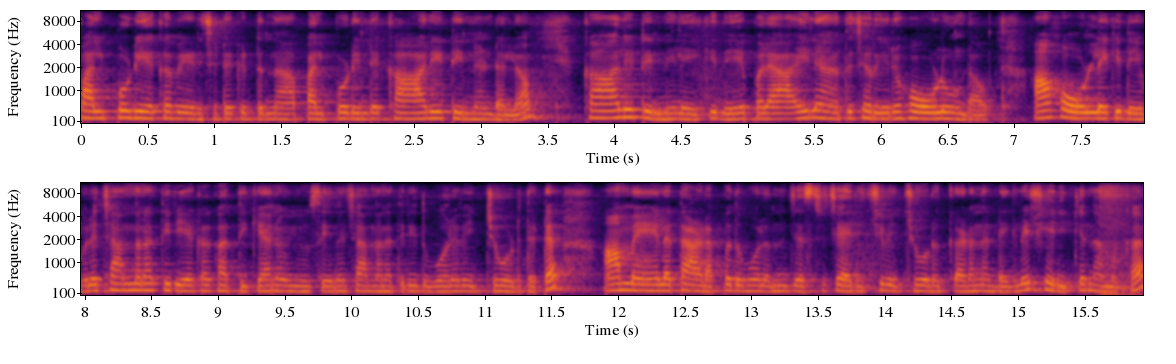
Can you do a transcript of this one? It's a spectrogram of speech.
പൽപ്പൊടിയൊക്കെ മേടിച്ചിട്ട് കിട്ടുന്ന ആ പൽപ്പൊടിന്റെ കാലി ടിന്നുണ്ടല്ലോ കാലി ടിന്നിലേക്ക് ഇതേപോലെ അതിനകത്ത് ചെറിയൊരു ഹോളും ഉണ്ടാവും. ആ ഹോളിലേക്ക് ഇതേപോലെ ചന്ദനത്തിരിയൊക്കെ കത്തിക്കാനോ യൂസ് ചെയ്യുന്ന ചന്ദനത്തിരി ഇതുപോലെ വെച്ച് കൊടുത്തിട്ട് ആ മേലത്തെ അടപ്പ് ഇതുപോലെ ഒന്ന് ജസ്റ്റ് ചരിച്ച് വെച്ച് കൊടുക്കുകയാണെന്നുണ്ടെങ്കിൽ ശരിക്കും നമുക്ക്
